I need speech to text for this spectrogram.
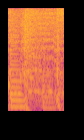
Thank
